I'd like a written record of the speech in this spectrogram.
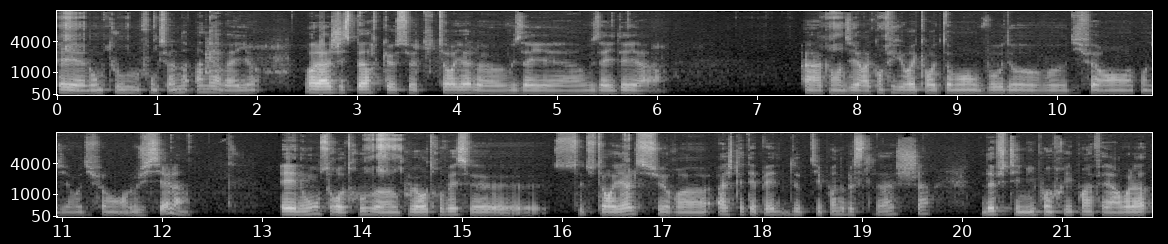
Et donc tout fonctionne à merveille. Voilà, j'espère que ce tutoriel euh, vous a, euh, vous a aidé à, comment dire, à configurer correctement vos, vos différents, comment dire, vos différents logiciels. Et nous, on se retrouve, euh, vous pouvez retrouver ce, tutoriel sur http://devchtimi.free.fr. Voilà.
